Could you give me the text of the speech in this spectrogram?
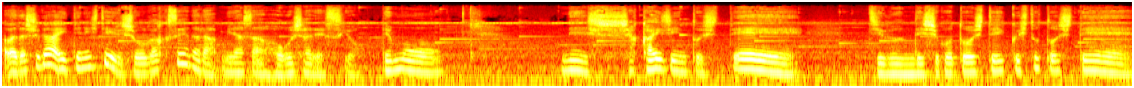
私が相手にしている小学生なら皆さん保護者ですよでもね社会人として自分で仕事をしていく人として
